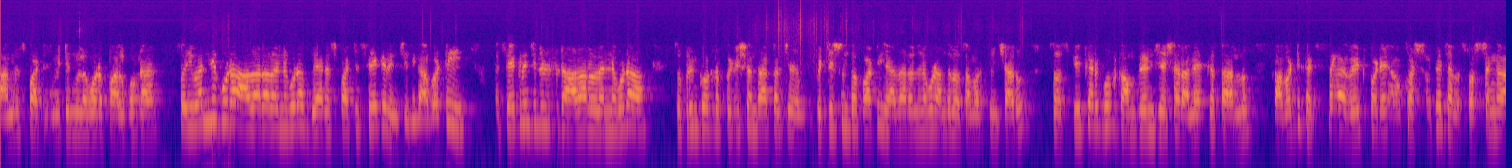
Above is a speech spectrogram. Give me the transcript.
కాంగ్రెస్ పార్టీ మీటింగ్లో కూడా పాల్గొన్నారు. సో ఇవన్నీ కూడా ఆధారాలన్నీ కూడా బీఆర్ఎస్ పార్టీ సేకరించింది. కాబట్టి సేకరించినటువంటి ఆధారాలన్నీ కూడా సుప్రీంకోర్టులో పిటిషన్ దాఖలు పిటిషన్తో పాటు ఈ ఆధారాలను కూడా అందులో సమర్పించారు. సో స్పీకర్ కూడా కంప్లైంట్ చేశారు అనేక సార్లు. కాబట్టి ఖచ్చితంగా వేటు పడే అవకాశం అయితే చాలా స్పష్టంగా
